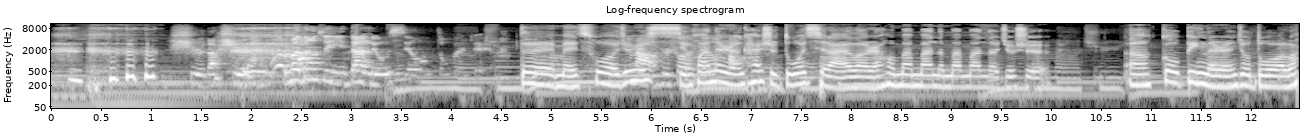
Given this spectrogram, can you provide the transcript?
是的，是的。什么东西一旦流行都会这样。对，没错，就是喜欢的人开始多起来了，然后慢慢的、慢慢的就是，嗯、诟病的人就多了。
